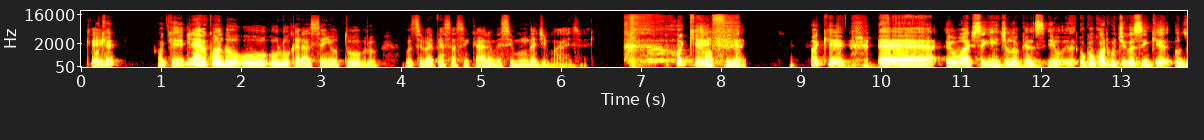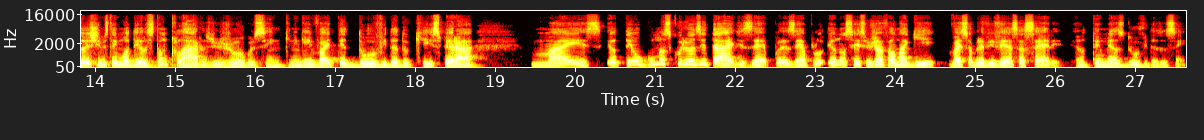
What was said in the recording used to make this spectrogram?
Ok? Ok. okay. Guilherme, quando o, o Luca nascer em outubro, você vai pensar assim: caramba, esse mundo é demais, velho. ok. Confia. Ok. É, eu acho o seguinte, Lucas, eu, eu, concordo contigo assim que os dois times têm modelos tão claros de jogo, assim, que ninguém vai ter dúvida do que esperar. Mas eu tenho algumas curiosidades, é, por exemplo, eu não sei se o Javal Magui vai sobreviver a essa série. Eu tenho minhas dúvidas, assim.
